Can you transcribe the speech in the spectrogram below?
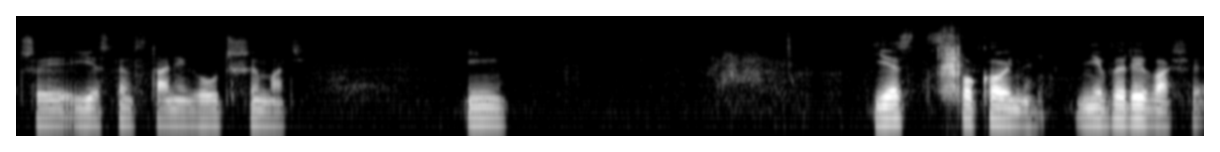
czy jestem w stanie go utrzymać. I jest spokojny, nie wyrywa się,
